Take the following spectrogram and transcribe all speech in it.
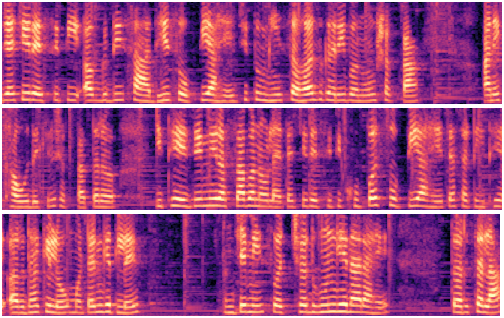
ज्याची रेसिपी अगदी साधी सोपी आहे जी तुम्ही सहज घरी बनवू शकता आणि खाऊ देखील शकता. तर इथे जे मी रस्सा बनवला आहे त्याची रेसिपी खूपच सोपी आहे. त्यासाठी इथे अर्धा किलो मटण घेतले. जे मी स्वच्छ धुवून घेणार आहे. तर चला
